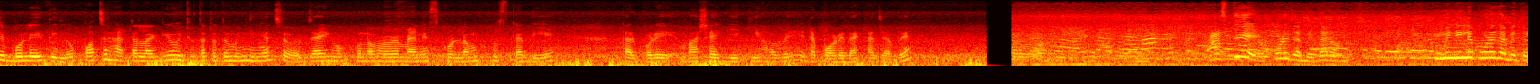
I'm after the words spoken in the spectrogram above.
সে বলেই দিল, পচা হাঁটা লাগিয়ে ওই জুতাটা তুমি নিয়েছো? যাই হোক, কোনোভাবে ম্যানেজ করলাম ফুচকা দিয়ে। তারপরে বাসায় গিয়ে কি হবে, এটা পরে দেখা যাবে। পড়ে যাবে, দাঁড়াও। তুমি নিলে পড়ে যাবে তো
